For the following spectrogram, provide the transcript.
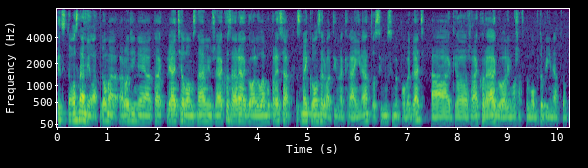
keď si to oznámila doma, rodine a tak priateľom, známym, že ako zareagovali, lebo predsa sme konzervatívna krajina, to si musíme povedať, tak eh, že ako reagovali možno v tom období na to.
